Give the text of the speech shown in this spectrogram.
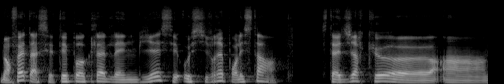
Mais en fait, à cette époque-là de la NBA, c'est aussi vrai pour les stars. C'est-à-dire que euh, un,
